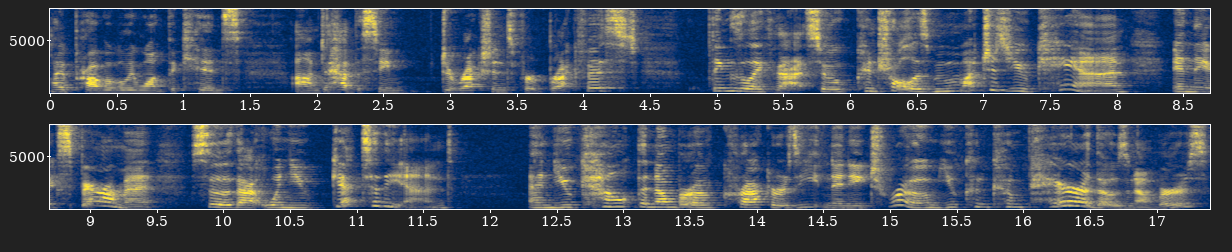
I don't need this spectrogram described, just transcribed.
I probably want the kids um, to have the same directions for breakfast, things like that. So control as much as you can in the experiment so that when you get to the end and you count the number of crackers eaten in each room, you can compare those numbers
